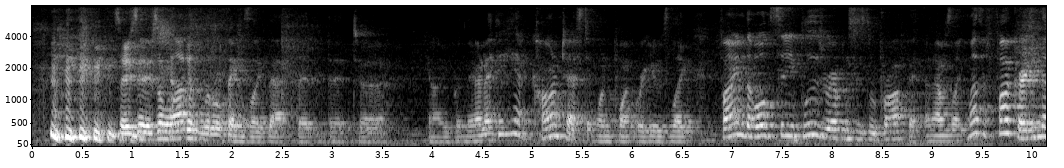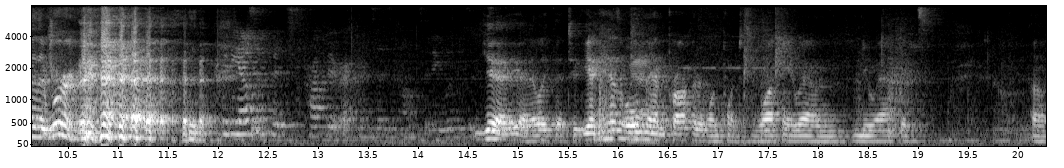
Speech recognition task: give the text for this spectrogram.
so there's, there's a lot of little things like that that that uh, can be put in there. And I think he had a contest at one point where he was like, "Find the old City Blues references in Prophet," and I was like, "Motherfucker, I didn't know there were." But he also puts Prophet references in Old City Blues. Yeah, yeah, I like that too. Yeah, he has old Yeah. man Prophet at one point just walking around New Athens. Um,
